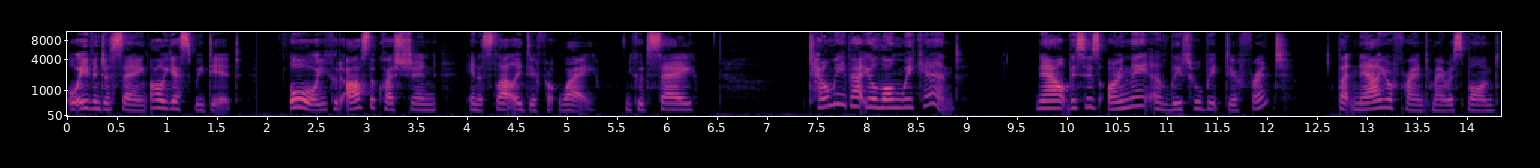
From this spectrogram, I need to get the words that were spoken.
Or even just saying, Oh, yes, we did. Or you could ask the question in a slightly different way. You could say, Tell me about your long weekend. Now, this is only a little bit different, but now your friend may respond,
